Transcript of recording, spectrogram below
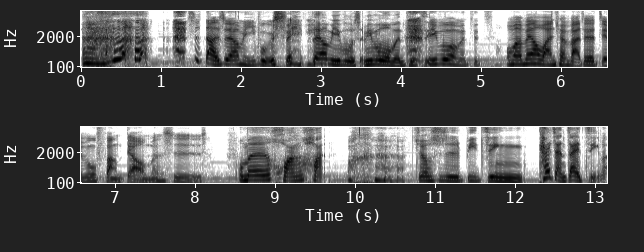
是到底是要弥补谁？对，要弥补谁？弥补我们自己，弥补我们自己。我们没有完全把这个节目放掉，我们是，我们缓缓，就是毕竟开展在即嘛，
